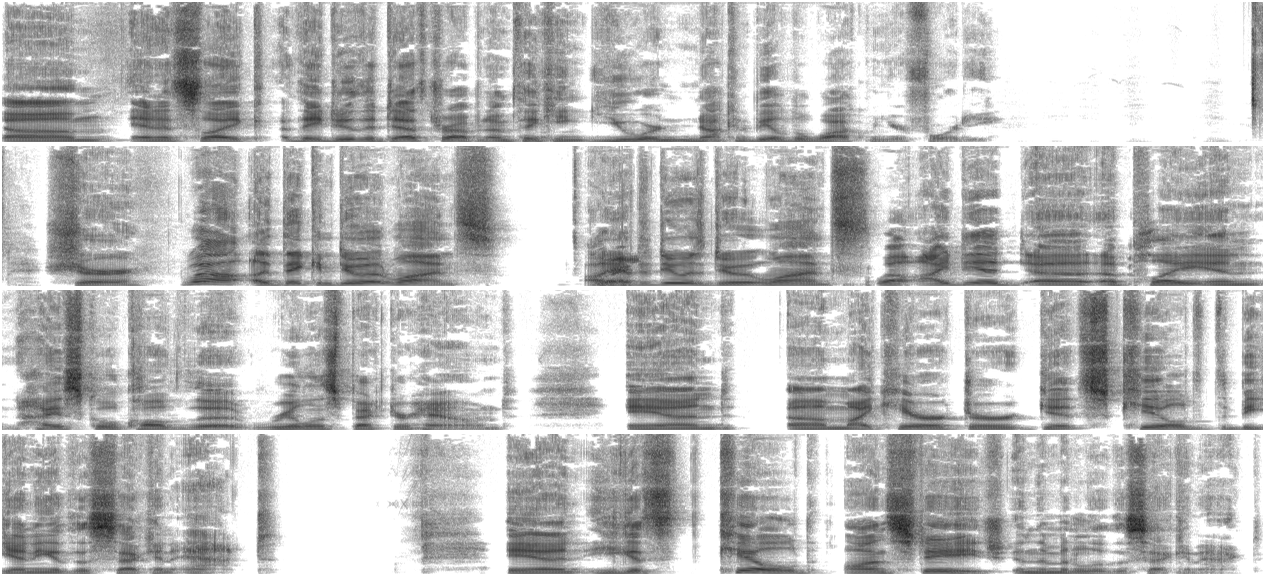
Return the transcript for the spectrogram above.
Um, and it's like they do the death drop, and I'm thinking, you are not going to be able to walk when you're 40. Sure. Well, uh, they can do it once. All you have to do is do it once. Well, I did uh, a play in high school called The Real Inspector Hound, and uh, my character gets killed at the beginning of the second act. And he gets killed on stage in the middle of the second act,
